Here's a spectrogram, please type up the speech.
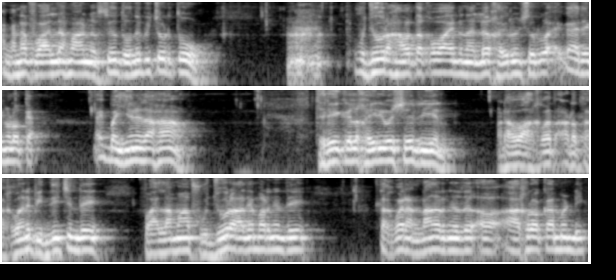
അങ്ങനെ ഫാലഹമാണ് നഫ്സിന് തോന്നിപ്പിച്ചു കൊടുത്തു. ഫുജൂർ ഹാവത്തക്കവാന്റെ നല്ല ഹൈറും ഷെറുമായ കാര്യങ്ങളൊക്കെ. ബയ്യനലഹ. തിരക്കൽ ഹൈരി വശരീയൻ അടാ വാഹവ അട തഹവനെ പിന്തിച്ചെന്തേ. ഫലമ ഫുജൂർ ആദ്യം പറഞ്ഞത് തഹവ രണ്ടാം പറഞ്ഞത് ആഹ്റോക്കാൻ വേണ്ടി.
